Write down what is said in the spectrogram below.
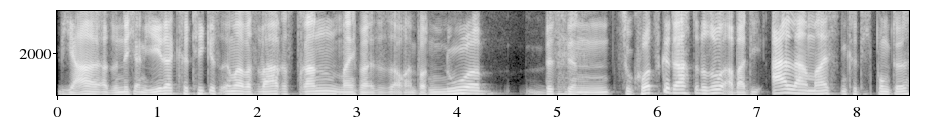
ja, also nicht an jeder Kritik ist immer was Wahres dran. Manchmal ist es auch einfach nur ein bisschen zu kurz gedacht oder so, aber die allermeisten Kritikpunkte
